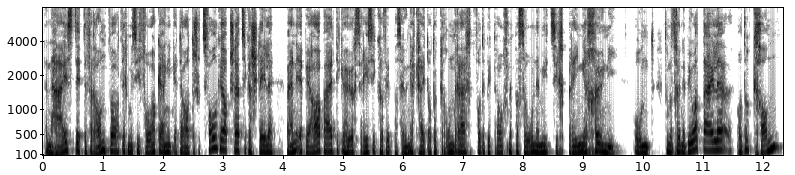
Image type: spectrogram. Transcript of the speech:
dann heisst dort, der Verantwortliche muss vorgängige Datenschutzfolgeabschätzung erstellen, wenn eine Bearbeitung ein höchstes Risiko für Persönlichkeit oder Grundrecht der betroffenen Personen mit sich bringen könne. Und um das können beurteilen oder kann,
